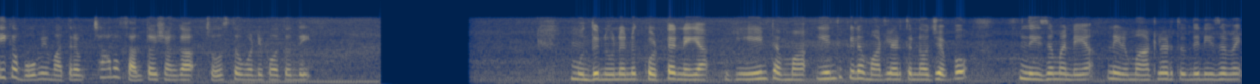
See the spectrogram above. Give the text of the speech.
ఇక భూమి మాత్రం చాలా సంతోషంగా చూస్తూ ఉండిపోతుంది. ముందు నువ్వు నన్ను కొట్టన్నయ్య ఏంటమ్మా? ఎందుకు ఇలా మాట్లాడుతున్నావు చెప్పు. నిజమన్నయ్య నేను మాట్లాడుతుంది నిజమే.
